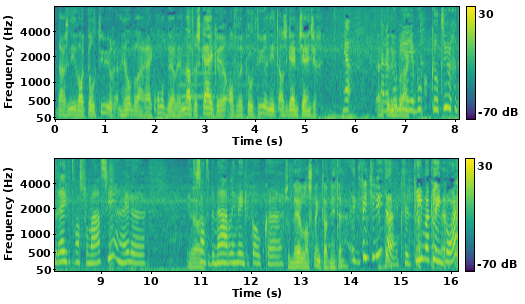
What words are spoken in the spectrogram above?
daar is in ieder geval cultuur een heel belangrijk onderdeel in. Laten we eens kijken of we cultuur niet als gamechanger ja uh, ja, kunnen gebruiken. je je boek Cultuurgedreven Transformatie. Een hele Interessante benadering, denk ik ook. Uh... Zo Nederlands klinkt dat niet, hè? Ik vind je niet, hè? Ik vind het prima klinken, hoor.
